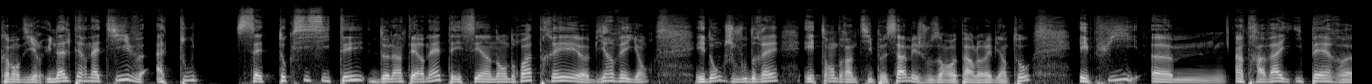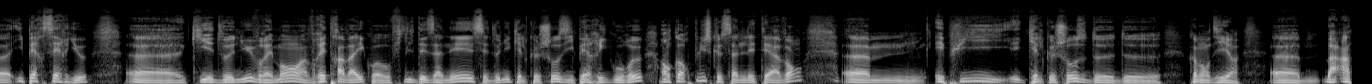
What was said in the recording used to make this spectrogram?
comment dire une alternative à toute cette toxicité de l'internet et c'est un endroit très euh, bienveillant. Et donc je voudrais étendre un petit peu ça mais je vous en reparlerai bientôt. Et puis euh, un travail hyper euh, hyper sérieux qui est devenu vraiment un vrai travail quoi au fil des années. C'est devenu quelque chose hyper rigoureux encore plus que ça ne l'était avant. Et puis quelque chose de, de comment dire bah,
